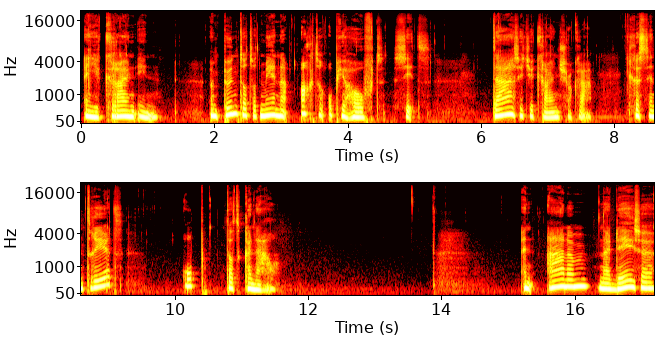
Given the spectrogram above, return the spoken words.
en je kruin in. Een punt dat wat meer naar achter op je hoofd zit. Daar zit je kruinchakra, gecentreerd op dat kanaal. En adem naar deze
